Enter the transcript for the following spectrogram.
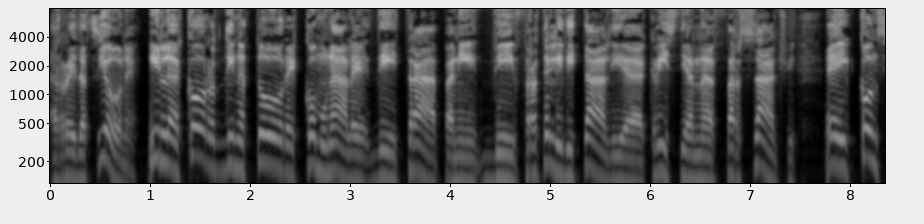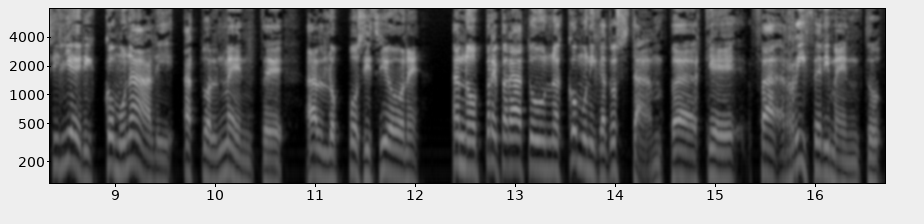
redazione. Il coordinatore comunale di Trapani di Fratelli d'Italia, Cristian Farsaci, e i consiglieri comunali attualmente all'opposizione hanno preparato un comunicato stampa che fa riferimento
